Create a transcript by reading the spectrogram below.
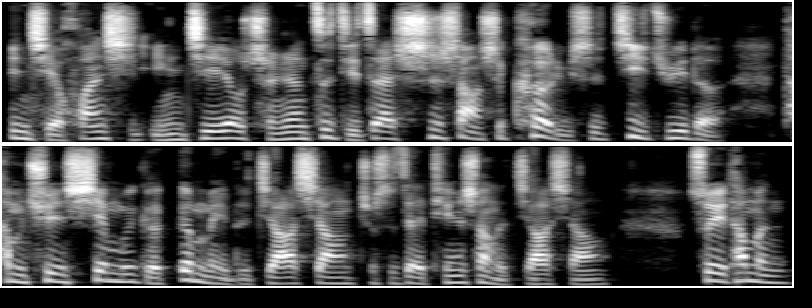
并且欢喜迎接，又承认自己在世上是客旅、是寄居的。他们却羡慕一个更美的家乡，就是在天上的家乡。所以他们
